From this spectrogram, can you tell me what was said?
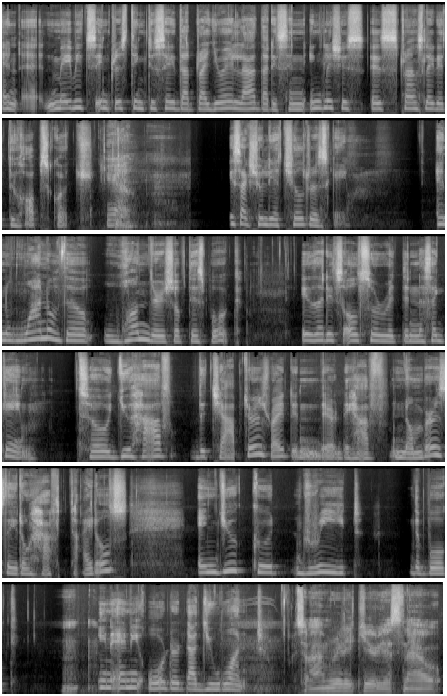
And uh, maybe it's interesting to say that Rayuela, that is in English, is, is translated to hopscotch. Yeah. Is actually a children's game. And one of the wonders of this book is that it's also written as a game. So you have the chapters, right? And there they have numbers, they don't have titles. And you could read the book in any order that you want. So I'm really curious now.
